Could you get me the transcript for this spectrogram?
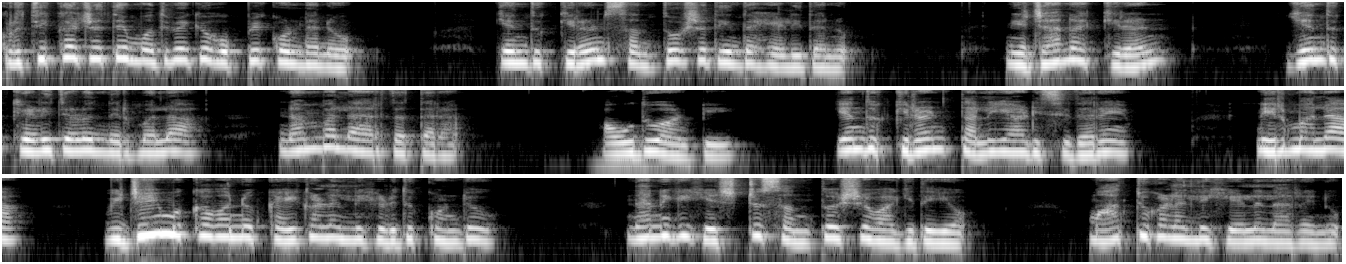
ಕೃತಿಕಾ ಜೊತೆ ಮದುವೆಗೆ ಒಪ್ಪಿಕೊಂಡನು ಎಂದು ಕಿರಣ್ ಸಂತೋಷದಿಂದ ಹೇಳಿದನು. ನಿಜಾನ ಕಿರಣ್? ಎಂದು ಕೇಳಿದಳು ನಿರ್ಮಲಾ ನಂಬಲಾರದ ಥರ ಹೌದು ಆಂಟಿ, ಎಂದು ಕಿರಣ್ ತಲೆಯಾಡಿಸಿದರೆ ನಿರ್ಮಲಾ ವಿಜಯ್ ಮುಖವನ್ನು ಕೈಗಳಲ್ಲಿ ಹಿಡಿದುಕೊಂಡು, ನನಗೆ ಎಷ್ಟು ಸಂತೋಷವಾಗಿದೆಯೋ ಮಾತುಗಳಲ್ಲಿ ಹೇಳಲಾರೆನು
